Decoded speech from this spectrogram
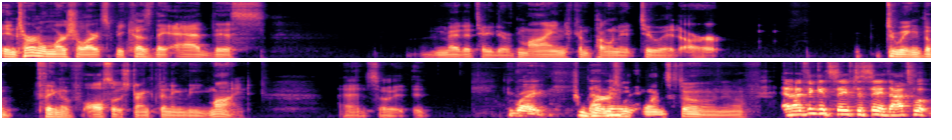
internal martial arts because they add this meditative mind component to it are doing the thing of also strengthening the mind and so it, it right birds with one stone you know and i think it's safe to say that's what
